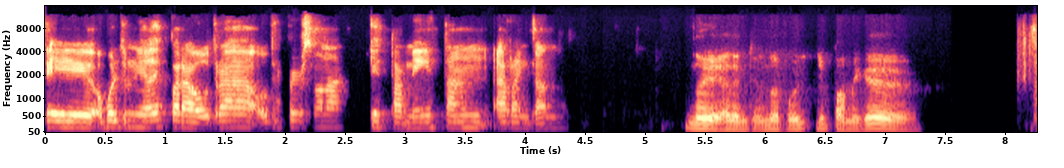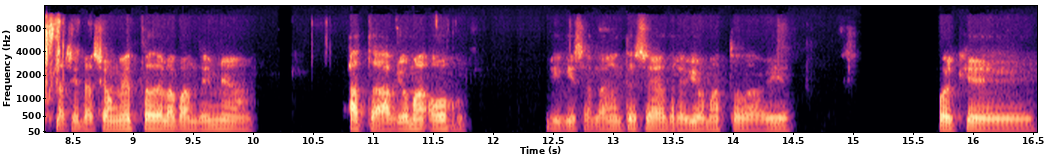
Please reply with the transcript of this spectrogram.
eh, oportunidades para otra, otras personas que también están arrancando. No, ya, te entiendo. para mí que la situación esta de la pandemia hasta abrió más ojos y quizás la gente se atrevió más todavía. Porque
